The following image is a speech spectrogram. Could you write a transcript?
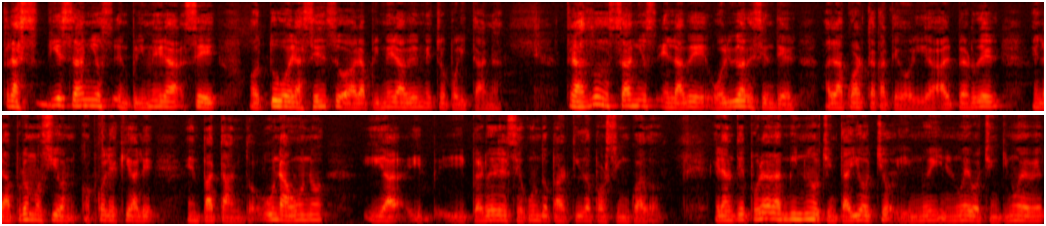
Tras 10 años en Primera C, obtuvo el ascenso a la Primera B Metropolitana. Tras dos años en la B volvió a descender a la cuarta categoría, al perder en la promoción con colegiales empatando 1 a 1 y, perder el segundo partido por 5 a 2. En la temporada 1988 y 1989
